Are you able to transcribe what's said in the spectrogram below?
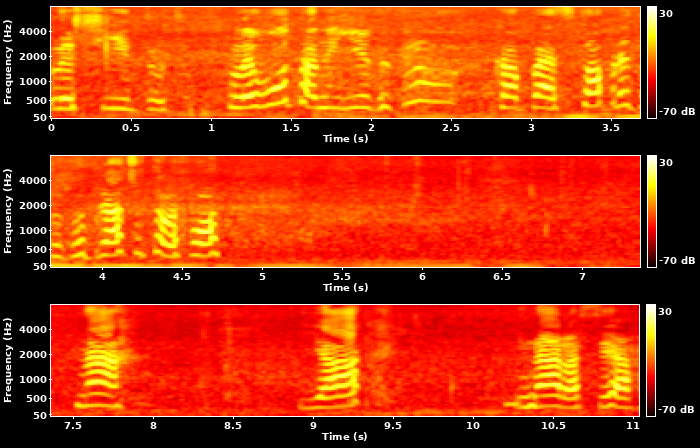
лише їдуть. Пливуть, а не їдуть. Капець, добре, тут запрячу телефон. На. Як? І нараз як?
